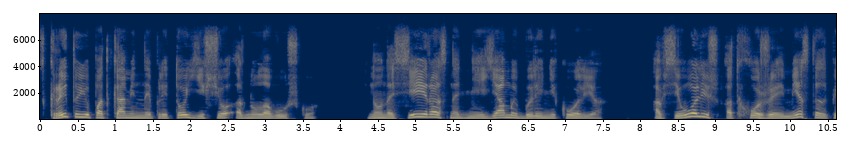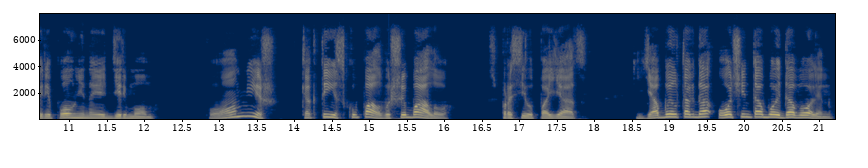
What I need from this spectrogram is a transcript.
скрытую под каменной плитой еще одну ловушку. Но на сей раз на дне ямы были не колья, а всего лишь отхожее место, переполненное дерьмом. «Помнишь?» как ты искупал вышибалу?» — спросил паяц. «Я был тогда очень тобой доволен.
